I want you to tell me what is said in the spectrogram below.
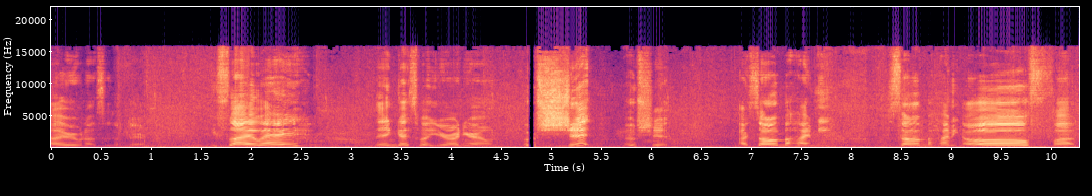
Oh, everyone else is up there. You fly away, then guess what? You're on your own. Oh shit! Oh shit. I saw him behind me. Saw him behind me. Oh fuck.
